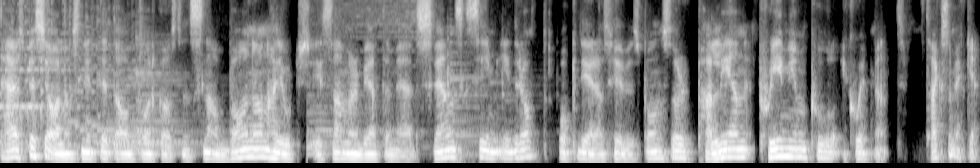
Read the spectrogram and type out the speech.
Det här specialavsnittet av podcasten Snabbbanan har gjorts i samarbete med Svensk simidrott och deras huvudsponsor Palen Premium Pool Equipment. Tack så mycket!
